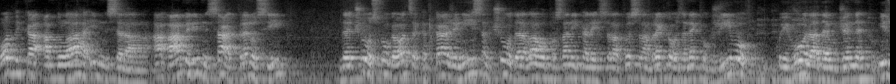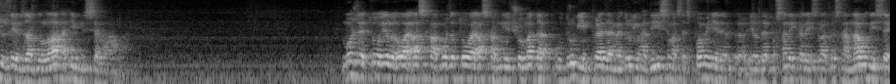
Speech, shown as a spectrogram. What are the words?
Odlika Abdullaha ibn Salama, a Amir ibn Sa'ad prenosi da je čuo svoga oca kad kaže nisam čuo da je Allah poslanik alaihi salatu rekao za nekog živog koji hoda da je u džennetu izuzev za Abdullaha ibn Salama. Možda je to jel, ovaj ashab, možda to ovaj ashab nije čuo, mada u drugim predajima i drugim hadisima se spominje jel, da je poslanik ali salatu wasalam navodi se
